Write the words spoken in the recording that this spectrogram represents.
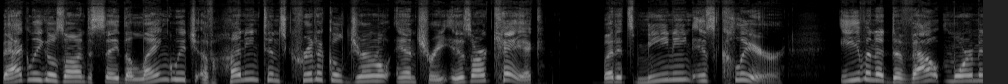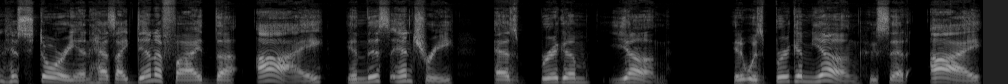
Bagley goes on to say the language of Huntington's critical journal entry is archaic, but its meaning is clear. Even a devout Mormon historian has identified the I in this entry as Brigham Young. It was Brigham Young who said, I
